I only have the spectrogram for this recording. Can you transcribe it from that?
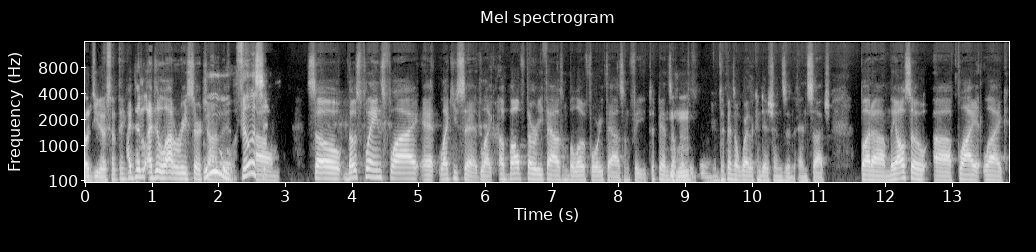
oh, do you know something? I did, I did a lot of research Ooh, on it. Fill us um, so those planes fly at, like you said, like above thirty thousand, below forty thousand feet. Depends on mm-hmm. what they're doing. It depends on weather conditions and, and such. But um, they also uh, fly at like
